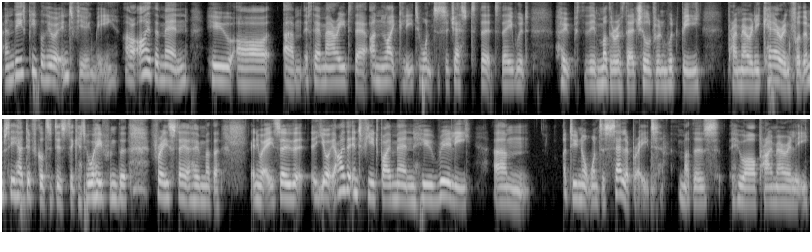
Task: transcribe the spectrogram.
And these people who are interviewing me are either men who are, um, if they're married, they're unlikely to want to suggest that they would hope the mother of their children would be primarily caring for them. See how difficult it is to get away from the phrase stay at home mother. Anyway, so that you're either interviewed by men who really um, do not want to celebrate mothers who are primarily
